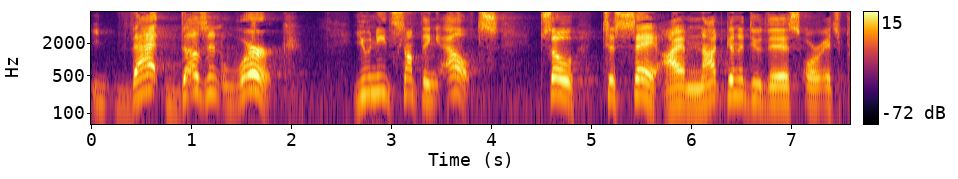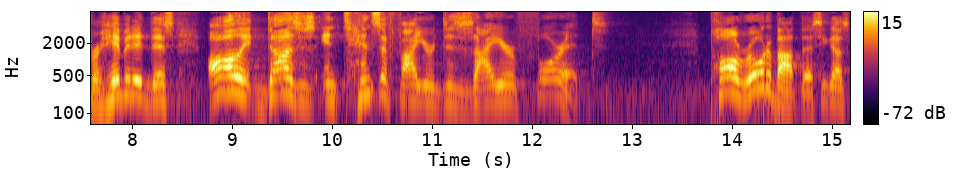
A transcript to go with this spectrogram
that doesn't work. You need something else. So to say, I am not going to do this or it's prohibited this, all it does is intensify your desire for it. Paul wrote about this. He goes,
